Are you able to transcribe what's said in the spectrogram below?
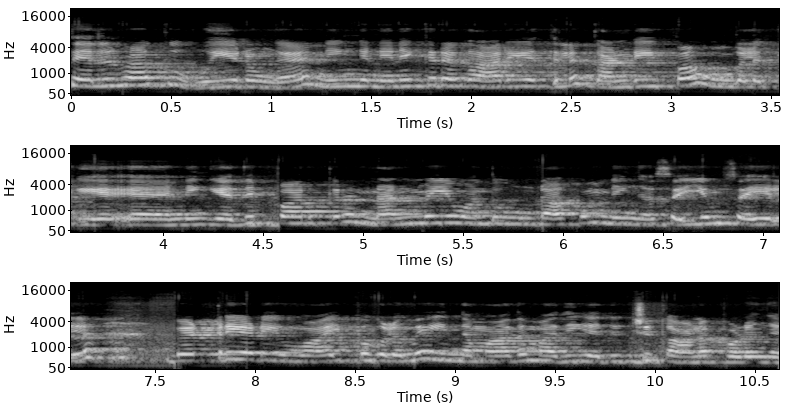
செல்வாக்கு உயருங்க. நீங்கள் நினைக்கிற காரியத்தில் கண்டிப்பாக உங்களுக்கு நீங்கள் எதிர்பார்க்கிற நன்மையும் வந்து உண்டாகும். நீங்கள் செய்யும் செயலில் வெற்றியடையும் வாய்ப்புகளுமே இந்த மாதம் அதிகரித்து காணப்படுங்க.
